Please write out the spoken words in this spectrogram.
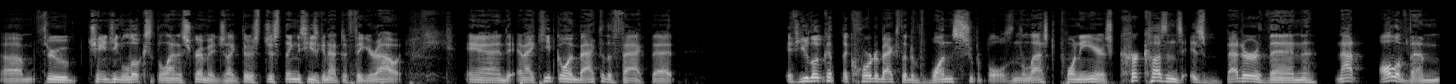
um, through changing looks at the line of scrimmage? Like there's just things he's going to have to figure out. And and I keep going back to the fact that if you look at the quarterbacks that have won Super Bowls in the last 20 years, Kirk Cousins is better than not all of them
